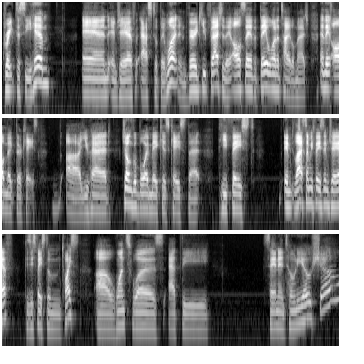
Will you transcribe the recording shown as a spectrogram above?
great to see him. And MJF asks what they want in very cute fashion. They all say that they want a title match, and they all make their case. Uh, you had Jungle Boy make his case that he faced last time he faced MJF because he's faced him twice. Uh, once was at the San Antonio show.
